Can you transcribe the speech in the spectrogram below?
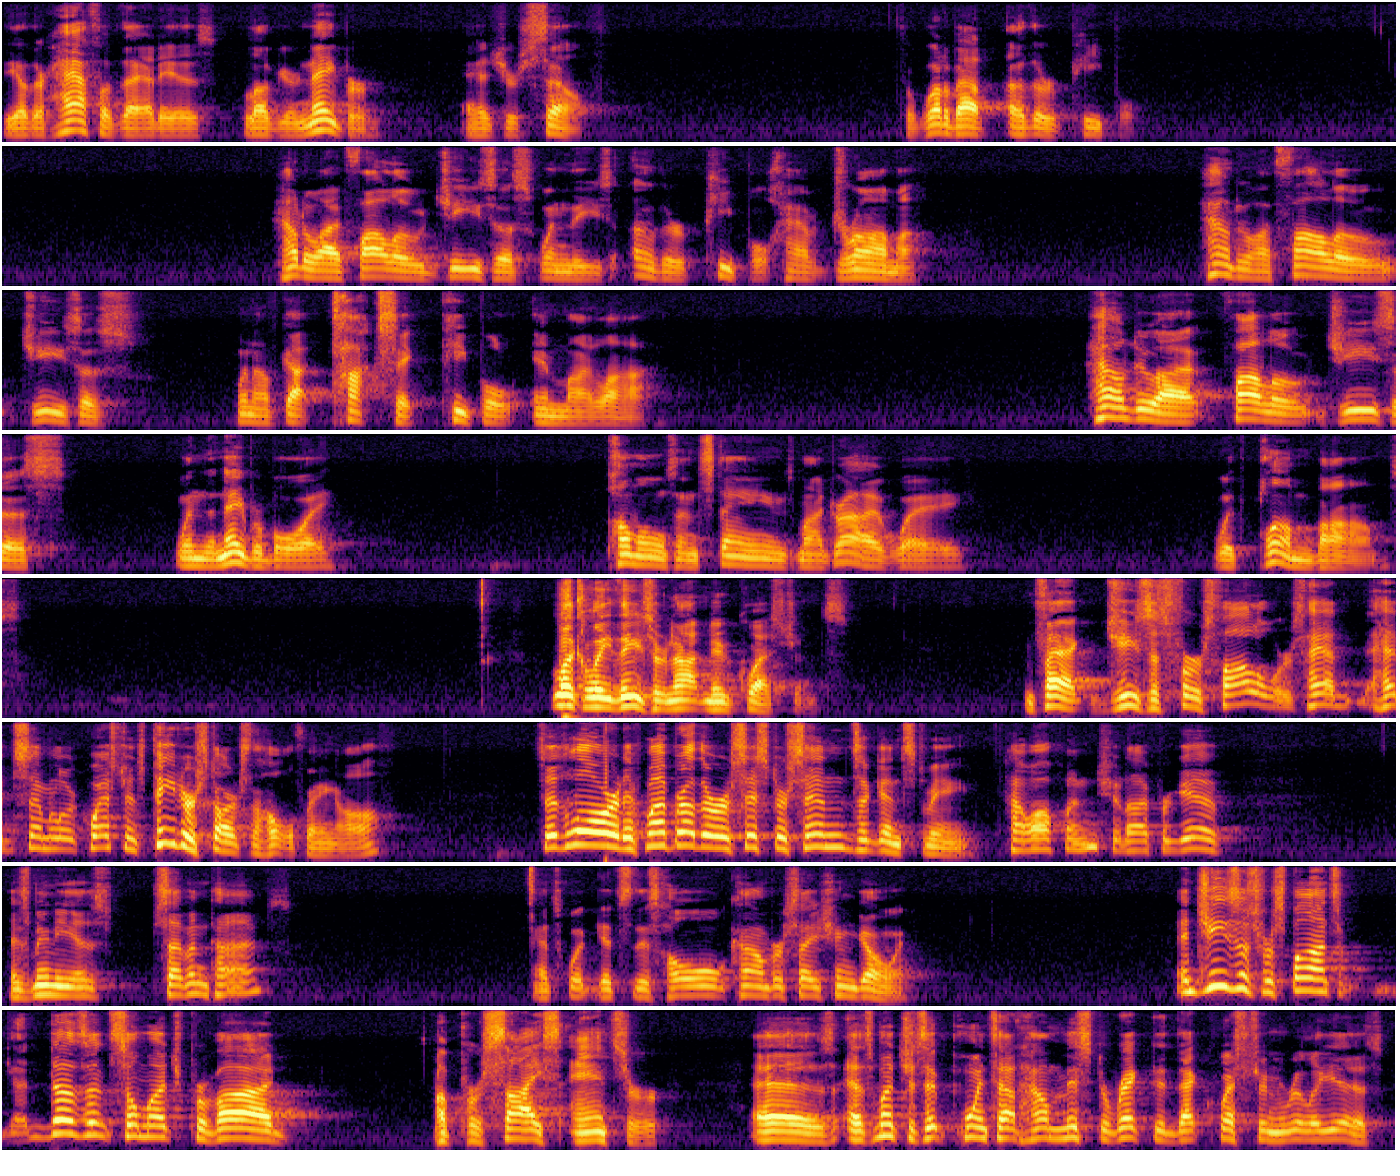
The other half of that is love your neighbor as yourself. So, what about other people? How do I follow Jesus when these other people have drama? How do I follow Jesus when I've got toxic people in my life? How do I follow Jesus when the neighbor boy pummels and stains my driveway with plum bombs? Luckily, these are not new questions. In fact, Jesus' first followers had, had similar questions. Peter starts the whole thing off. Says, Lord, if my brother or sister sins against me, how often should I forgive? As many as seven times? That's what gets this whole conversation going. And Jesus' response doesn't so much provide a precise answer as, as much as it points out how misdirected that question really is.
